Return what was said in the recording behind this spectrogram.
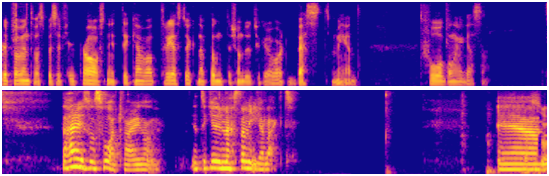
det behöver inte vara specifika avsnitt. Det kan vara tre stycken punkter som du tycker har varit bäst med två gånger Gassa. Det här är så svårt varje gång. Jag tycker det nästan är elakt. Jaså?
